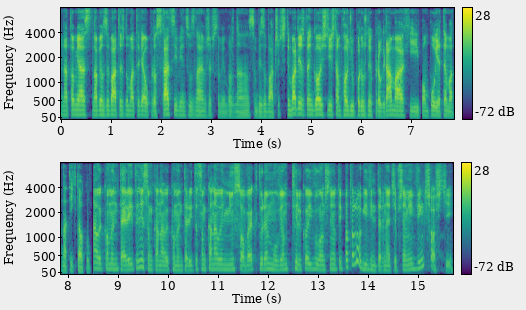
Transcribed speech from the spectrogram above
natomiast nawiązywała też do materiału prostacji, więc uznałem, że w sumie można sobie zobaczyć. Tym bardziej, że ten gość gdzieś tam chodził po różnych programach i pompuje temat na TikToku. Kanały komentarii to nie są kanały komentarii, to są kanały newsowe, które mówią tylko i wyłącznie o tej patologii w internecie, przynajmniej w większości.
